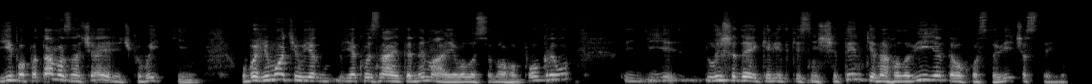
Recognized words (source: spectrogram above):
гіпопотам означає річковий кінь. У бегемотів, як, як ви знаєте, немає волосяного покриву, лише деякі рідкісні щетинки на голові є та у хвостовій частині.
